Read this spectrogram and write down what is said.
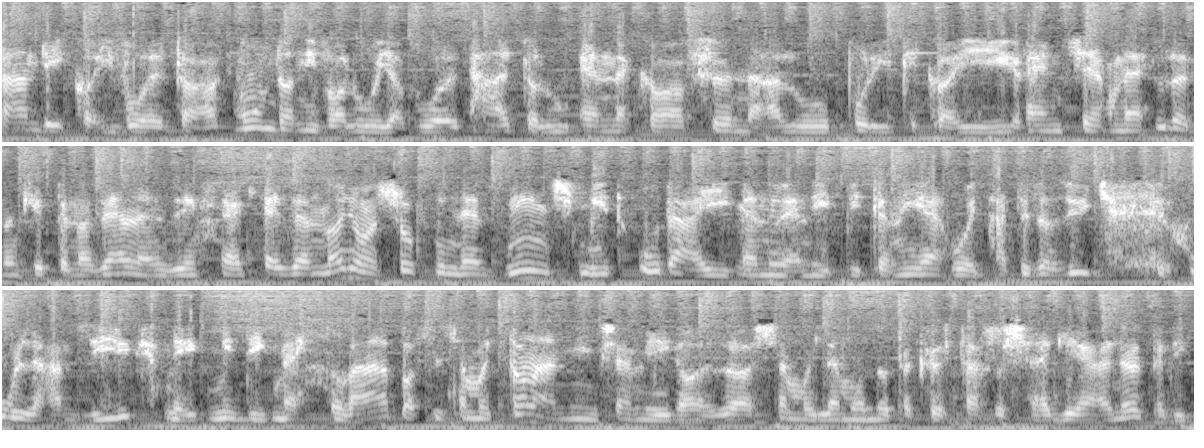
szándékai voltak, mondani valója volt általuk ennek a fönnálló politikai rendszernek. Tulajdonképpen az ellenzéknek ezen nagyon sok minden nincs mit odáig menően építenie, hogy hát ez az ügy hullámzik, még mindig megy tovább. Azt hiszem, hogy talán nincsen még azzal sem, hogy lemondott a köztársasági elnök, pedig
